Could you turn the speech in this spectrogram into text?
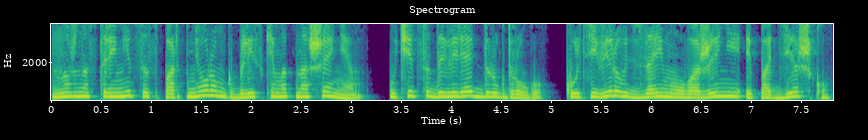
Нужно стремиться с партнером к близким отношениям, учиться доверять друг другу, культивировать взаимоуважение и поддержку,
